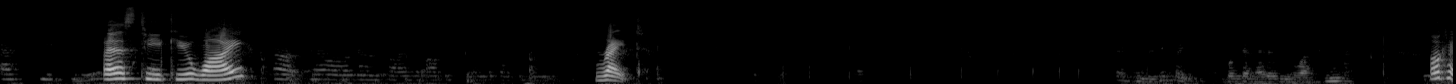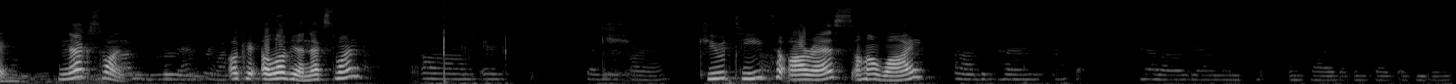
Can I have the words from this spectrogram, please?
STQ. STQY, Uh, parallelogram implies that opposite angles are congruent. right. Okay, Next one. Okay, Olivia, next one. QT to RS. Uh huh. Why? Because parallelograms implies opposite sides are congruent.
